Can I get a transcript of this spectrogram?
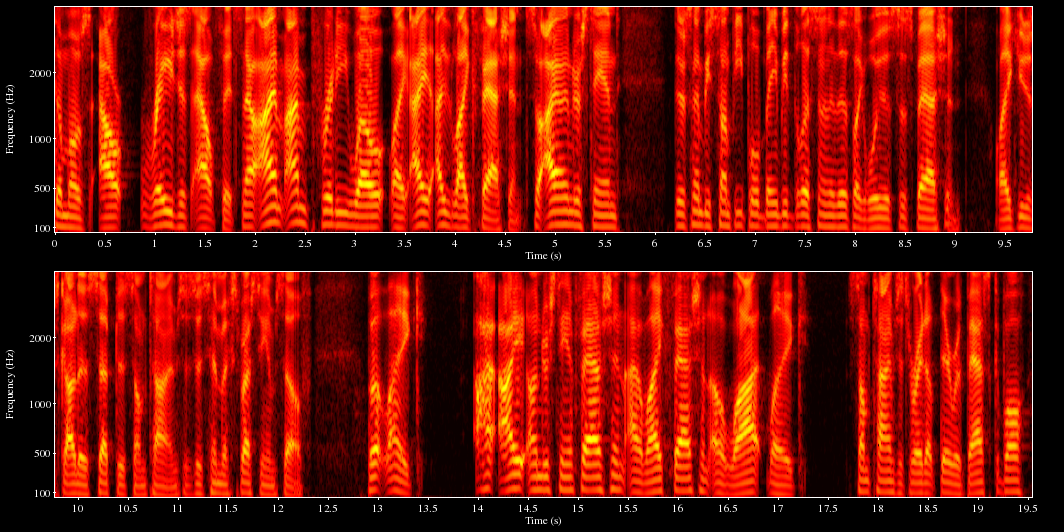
the most outrageous outfits. Now I'm I'm pretty well like I, I like fashion. So I understand there's gonna be some people maybe listening to this like, well, this is fashion. Like you just gotta accept it sometimes. It's just him expressing himself. But like I, I understand fashion. I like fashion a lot. Like sometimes it's right up there with basketball.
